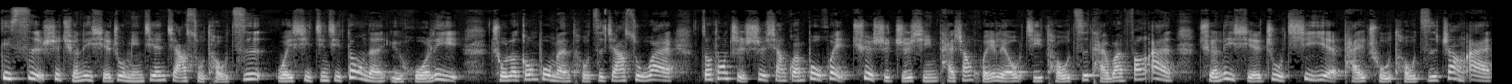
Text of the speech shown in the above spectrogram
第四是全力协助民间加速投资，维系经济动能与活力。除了公部门投资加速外，总统指示相关部会确实执行台商回流及投资台湾方案，全力协助企业排除投资障碍，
